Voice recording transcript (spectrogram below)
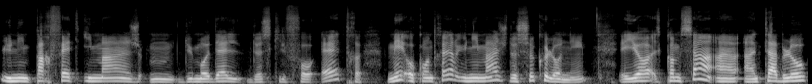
une parfaite image hum, du modèle de ce qu'il faut être, mais au contraire une image de ce que l'on est. Et il y aura comme ça un, tableau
